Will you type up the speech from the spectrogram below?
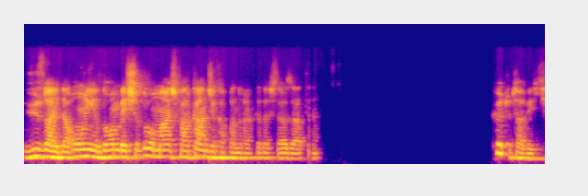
100 ayda, 10 yılda, 15 yılda o maaş farkı anca kapanır arkadaşlar zaten. Kötü tabii ki.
